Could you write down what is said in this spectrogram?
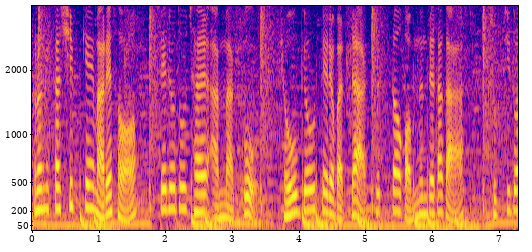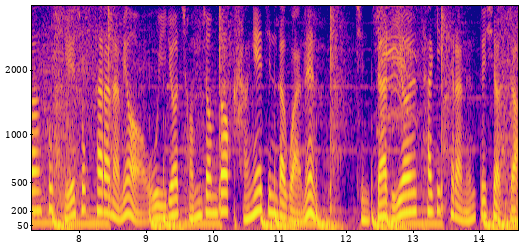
그러니까 쉽게 말해서 때려도 잘 안 맞고 겨우겨우 때려봤자 끄떡 없는 데다가 죽지도 않고 계속 살아나며 오히려 점점 더 강해진다고 하는 진짜 리얼 사기캐라는 뜻이었죠.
